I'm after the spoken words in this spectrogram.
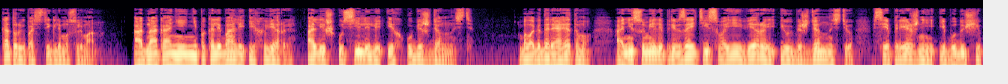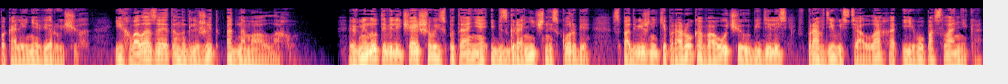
которые постигли мусульман. Однако они не поколебали их веры, а лишь усилили их убежденность. Благодаря этому они сумели превзойти своей верой и убежденностью все прежние и будущие поколения верующих, и хвала за это надлежит одному Аллаху. В минуты величайшего испытания и безграничной скорби сподвижники пророка воочию убедились в правдивости Аллаха и его посланника,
